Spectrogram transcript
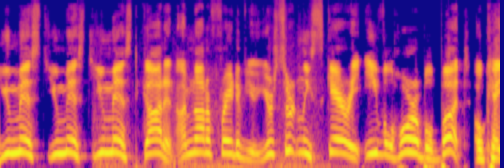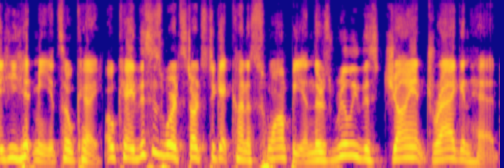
you missed, you missed, you missed. Got it. I'm not afraid of you. You're certainly scary, evil, horrible, but... Okay, he hit me. It's okay. Okay, this is where it starts to get kind of swampy, and there's really this giant dragon head.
